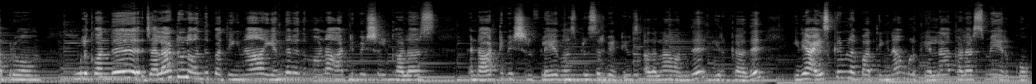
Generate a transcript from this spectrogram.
அப்புறம் உங்களுக்கு வந்து ஜெலாட்டோவில் வந்து பார்த்தீங்கன்னா எந்த விதமான artificial colours and artificial flavours preservatives அதெல்லாம் வந்து இருக்காது. இதே ஐஸ்கிரீமில் பார்த்தீங்கன்னா உங்களுக்கு எல்லா கலர்ஸுமே இருக்கும்.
